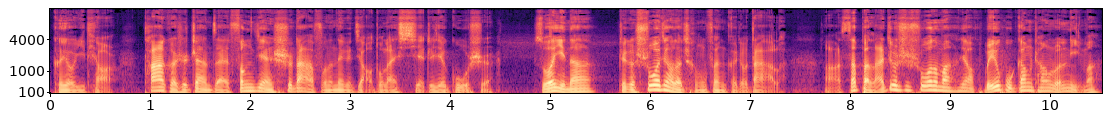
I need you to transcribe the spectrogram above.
可有一条，他可是站在封建士大夫的那个角度来写这些故事，所以呢，这个说教的成分可就大了。啊，咱本来就是说的嘛，要维护纲常伦理嘛，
